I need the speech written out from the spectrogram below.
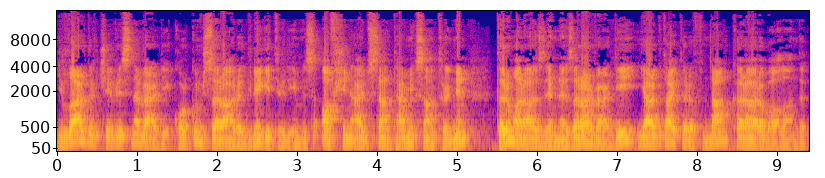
Yıllardır çevresine verdiği korkunç zararı dile getirdiğimiz Afşin Elbistan Termik Santrali'nin tarım arazilerine zarar verdiği Yargıtay tarafından karara bağlandı.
